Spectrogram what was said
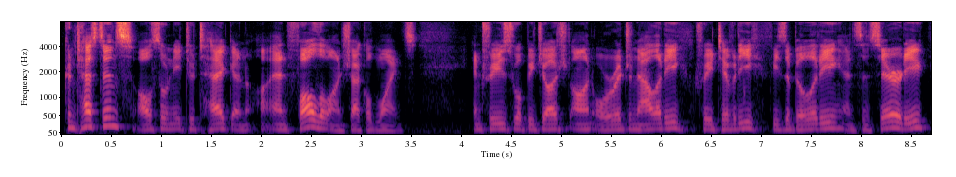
Contestants also need to tag and, and follow Unshackled Wines. Entries will be judged on originality, creativity, feasibility, and sincerity.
